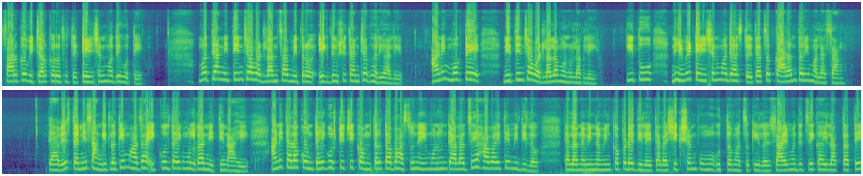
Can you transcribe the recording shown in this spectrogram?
सारखं विचार करत होते टेन्शनमध्ये होते. मग त्या नितीनच्या वडिलांचा मित्र एक दिवशी त्यांच्या घरी आले आणि मग ते नितीनच्या वडिलाला म्हणू लागले की तू नेहमी टेन्शनमध्ये असतोय त्याचं कारण तरी मला सांग. त्यावेळेस त्यांनी सांगितलं की माझा एकुलता एक मुलगा नितीन आहे आणि त्याला कोणत्याही गोष्टीची कमतरता भासू नये म्हणून त्याला जे हवं आहे ते मी दिलं. त्याला नवीन नवीन कपडे दिले त्याला शिक्षण पु- उत्तमाचं केलं शाळेमध्ये जे काही लागतात ते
